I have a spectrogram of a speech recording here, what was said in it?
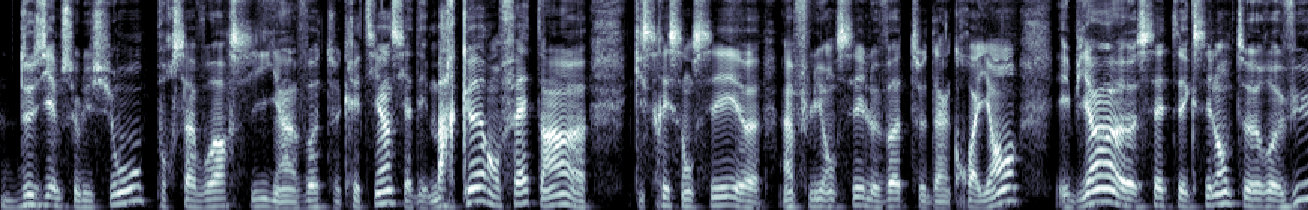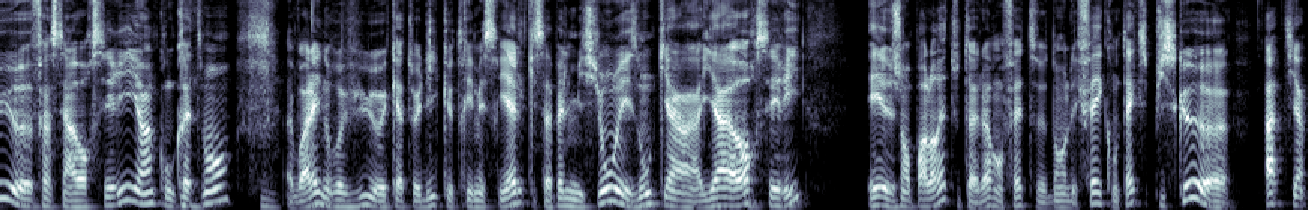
Deuxième solution, pour savoir s'il y a un vote chrétien, s'il y a des marqueurs, en fait, hein, euh, qui seraient censés euh, influencer le vote d'un croyant, eh bien, cette excellente revue, enfin, c'est un hors-série, concrètement, voilà, une revue catholique trimestrielle qui s'appelle Mission, et donc, il y a y a un hors-série, et j'en parlerai tout à l'heure, en fait, dans les faits et contextes, puisque, ah, tiens,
